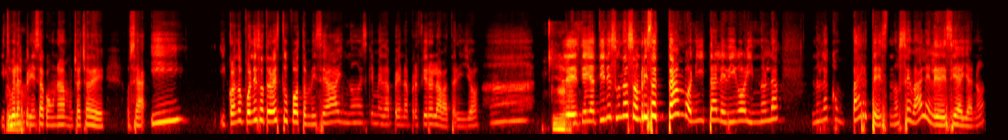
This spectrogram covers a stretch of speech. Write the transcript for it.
Y tuve la experiencia con una muchacha de, o sea, y, y cuando pones otra vez tu foto, me dice, ay, no, es que me da pena, prefiero el avatar. Y yo, ah", le decía, ya tienes una sonrisa tan bonita, le digo, y no la, no la compartes, no se vale, le decía ella, ¿no?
